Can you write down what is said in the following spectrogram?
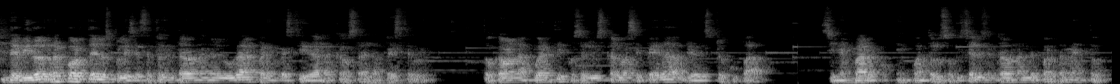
Debido al reporte, los policías se presentaron en el lugar para investigar la causa de la peste. Tocaron la puerta y José Luis Calva Cepeda abrió despreocupado. Sin embargo, en cuanto los oficiales entraron al departamento,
